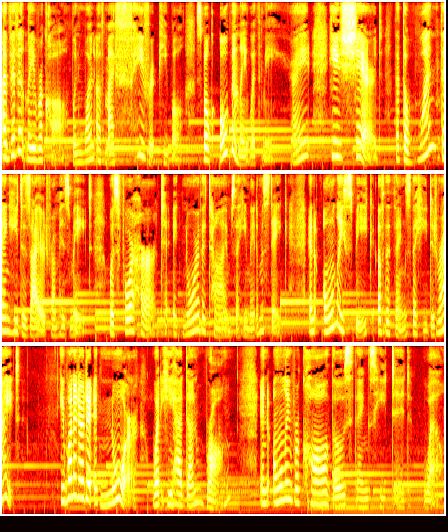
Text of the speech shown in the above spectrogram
I vividly recall when one of my favorite people spoke openly with me, right? He shared that the one thing he desired from his mate was for her to ignore the times that he made a mistake and only speak of the things that he did right. He wanted her to ignore what he had done wrong and only recall those things he did well.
